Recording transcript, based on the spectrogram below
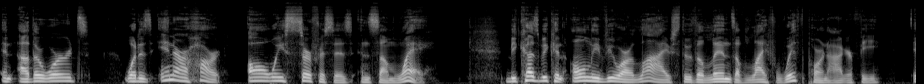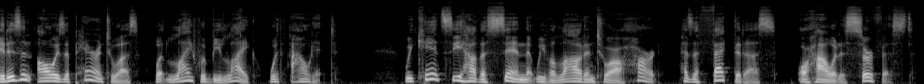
In other words, what is in our heart always surfaces in some way. Because we can only view our lives through the lens of life with pornography, it isn't always apparent to us what life would be like without it. We can't see how the sin that we've allowed into our heart has affected us or how it has surfaced.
